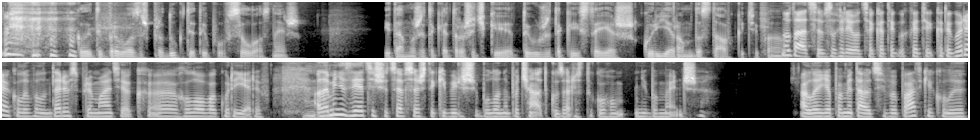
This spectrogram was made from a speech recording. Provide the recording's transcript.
Коли ти привозиш продукти, типу, в село, знаєш. І там уже таке трошечки, ти вже такий стаєш кур'єром доставки. Типу. Ну так, це взагалі оця категорія, коли волонтерів сприймають як е, голова кур'єрів. Угу. Але мені здається, що це все ж таки більше було на початку, зараз такого ніби менше. Але я пам'ятаю ці випадки, коли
